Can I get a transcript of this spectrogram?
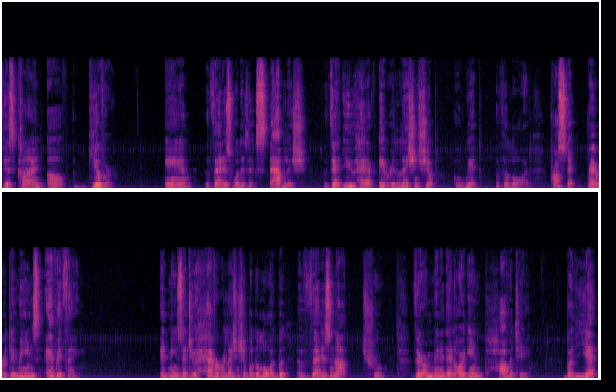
this kind of giver. And that is what is established that you have a relationship with the Lord. Prosperity means everything. It means that you have a relationship with the Lord, but that is not true. There are many that are in poverty, but yet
